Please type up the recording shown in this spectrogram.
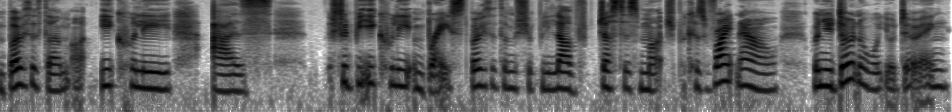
And both of them are equally as should be equally embraced. Both of them should be loved just as much because right now, when you don't know what you're doing,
